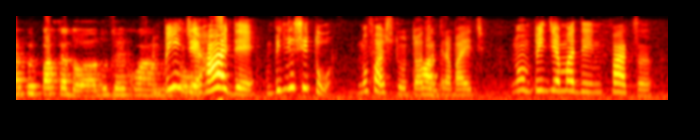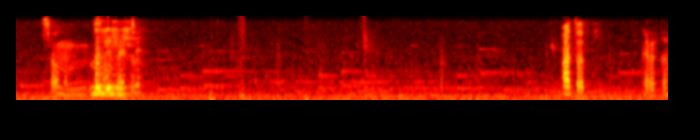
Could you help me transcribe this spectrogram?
le pui pe astea două, du-te cu amândouă. Împinge, haide! Împinge și tu. Nu faci tu toată Hai. treaba aici. Nu împinge mă din față. Sau nu, Merge să și merge. Atât, cred că.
